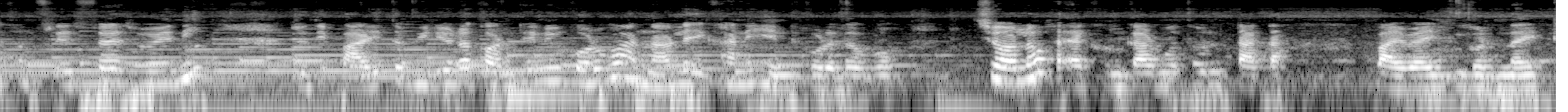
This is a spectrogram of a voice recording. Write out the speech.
এখন ফ্রেশ ফ্রেশ হয়ে নিই। যদি পারি তো ভিডিওটা কন্টিনিউ করব, আর নাহলে এখানেই এন্ড করে দেবো। চলো, এখনকার মতন, tata bye bye good night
